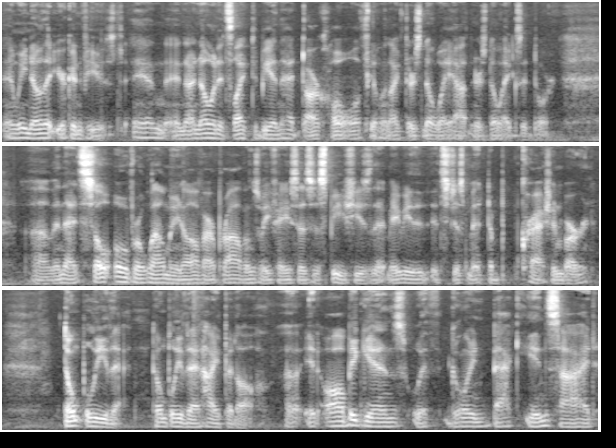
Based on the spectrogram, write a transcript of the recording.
and we know that you're confused, and and I know what it's like to be in that dark hole, feeling like there's no way out and there's no exit door. Um, and that's so overwhelming all of our problems we face as a species that maybe it's just meant to crash and burn. Don't believe that. Don't believe that hype at all. Uh, it all begins with going back inside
